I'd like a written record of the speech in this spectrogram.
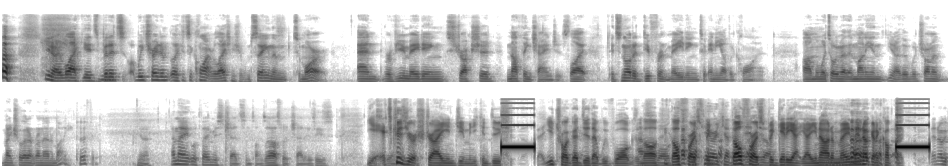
you know, like it's but it's we treat them like it's a client relationship. I'm seeing them tomorrow, and review meeting structured. Nothing changes. Like it's not a different meeting to any other client. Um, and we're talking about their money, and you know, we're trying to make sure they don't run out of money. Perfect. You know, and they look, they miss Chad sometimes. I ask where Chad is. He's Yeah, it's because you're Australian, Jim, and you can do that. You try go do that with wogs, and Us they'll wogs. they'll throw We tear spa- other's they'll throw heads off. spaghetti at you. You know what I mean? They're not going to cop that. They're not,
